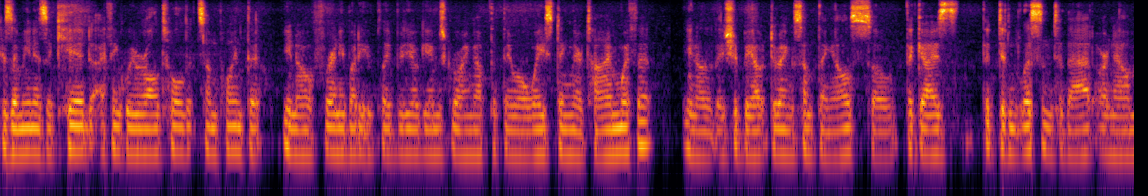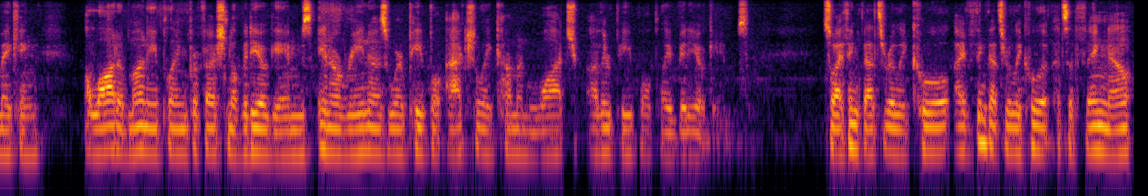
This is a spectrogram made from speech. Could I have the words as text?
Because, I mean, as a kid, I think we were all told at some point that, you know, for anybody who played video games growing up, that they were wasting their time with it. You know, that they should be out doing something else. So the guys that didn't listen to that are now making a lot of money playing professional video games in arenas where people actually come and watch other people play video games. So I think that's really cool. I think that's really cool that that's a thing now.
